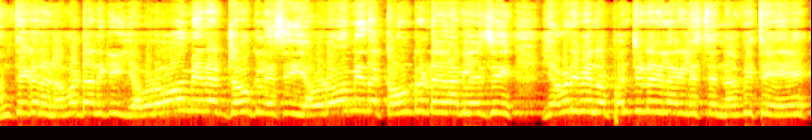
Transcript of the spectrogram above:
అంతేగాని నవ్వడానికి ఎవడో మీద జోకులు వేసి ఎవడో మీద కౌంటర్ డైలాగులు వేసి ఎవడి మీద పంచి డైలాగులు వేస్తే నవ్వితే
